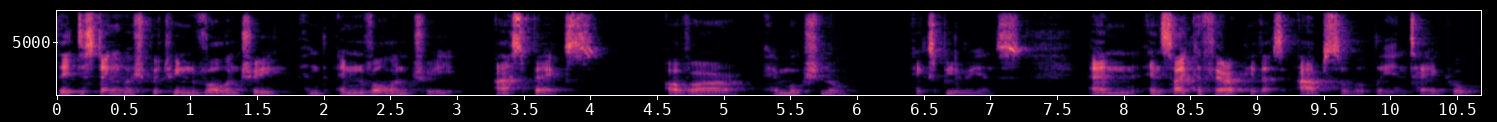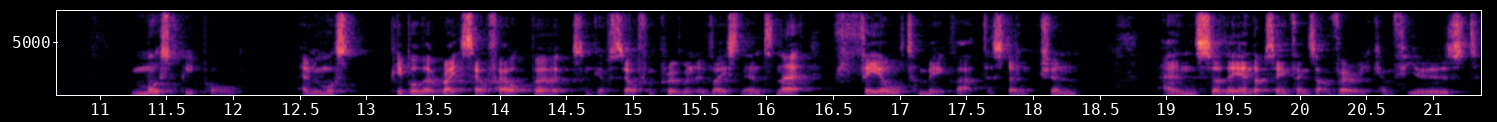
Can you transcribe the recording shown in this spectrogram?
they distinguish between voluntary and involuntary aspects of our emotional experience. And in psychotherapy, that's absolutely integral. Most people, and most people that write self help books and give self improvement advice on the internet, fail to make that distinction. And so they end up saying things that are very confused,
